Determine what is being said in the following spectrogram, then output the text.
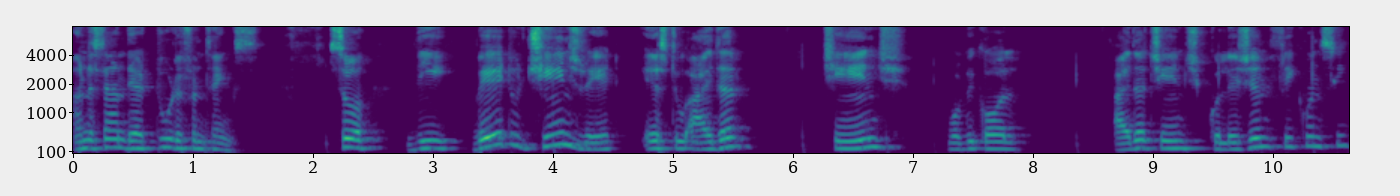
Understand there are two different things. So the way to change rate is to either change what we call either change collision frequency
